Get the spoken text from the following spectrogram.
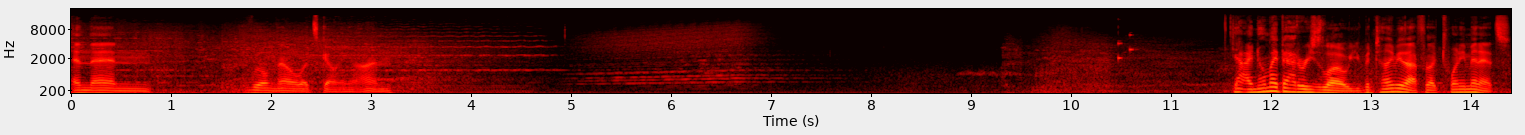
And then we'll know what's going on. Yeah, I know my battery's low. You've been telling me that for like 20 minutes.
